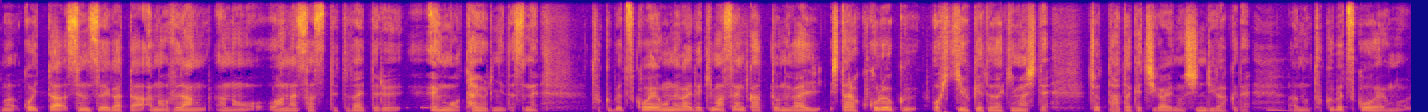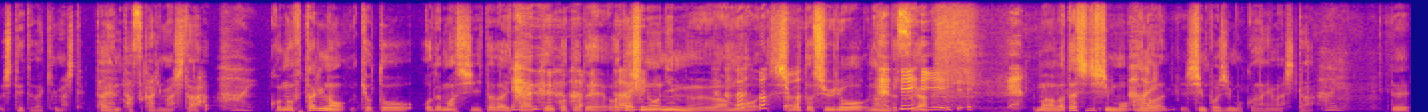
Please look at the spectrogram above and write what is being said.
まあ、こういった先生方あの普段あのお話しさせていただいている縁を頼りにですね特別講演お願いできませんかってお願いしたら快くお引き受けいただきましてちょっと畑違いの心理学で、うん、あの特別講演をしていただきまして大変助かりました、はい、この2人の巨頭お出ましいただいたということで、はい、私の任務はもう仕事終了なんですが まあ私自身もあの、シンポジウムを行いました。はい。で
